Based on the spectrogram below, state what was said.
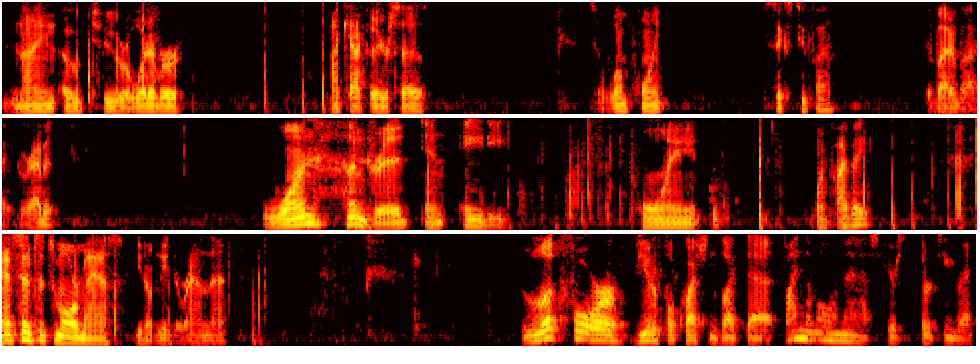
nine oh two or whatever my calculator says. So one point six two five divided by grab it. One hundred and since it's more mass, you don't need to round that. Look for beautiful questions like that. Find the molar mass. Here's 13 grams.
